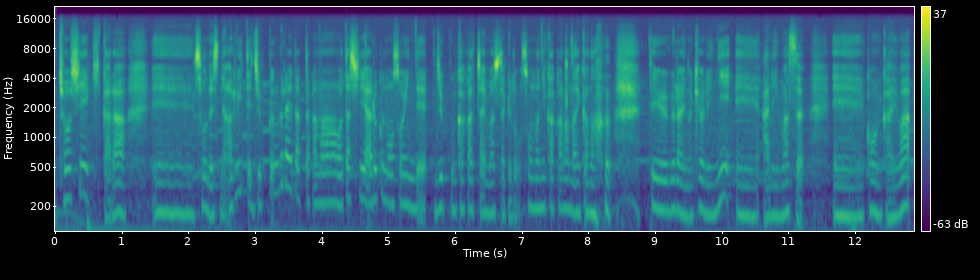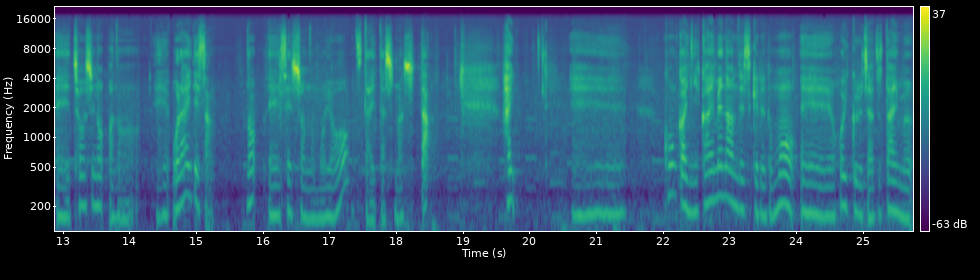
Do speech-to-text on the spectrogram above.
ー、銚子駅から、えー、そうですね歩いて10分ぐらいだったかな。私歩くの遅いんで10分かかっちゃいましたけどそんなにかからないかな。っていうぐらいの距離に、えー、あります、え今回は、え銚子のあの、えオライデさんの、えセッションの模様をお伝えいたしました。今回2回目なんですけれども、えー、保育ルジャズタイム、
